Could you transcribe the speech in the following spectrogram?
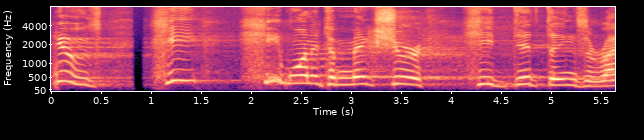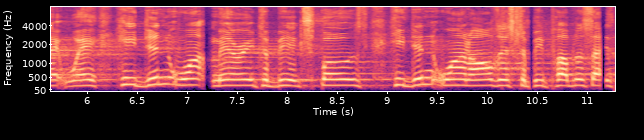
with Jews, he, he wanted to make sure he did things the right way. He didn't want Mary to be exposed. He didn't want all this to be publicized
